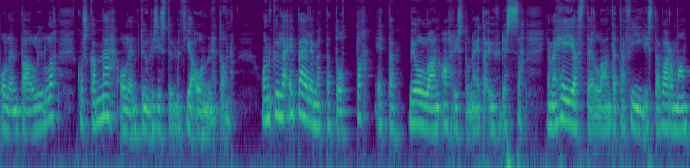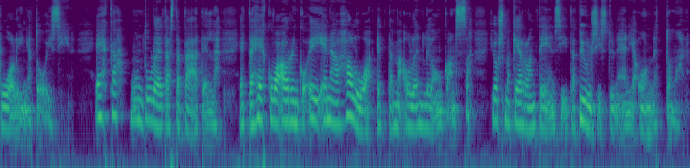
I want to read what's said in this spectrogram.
olen tallilla, koska mä olen tylsistynyt ja onneton. On kyllä epäilemättä totta, että me ollaan ahdistuneita yhdessä ja me heijastellaan tätä fiilistä varmaan puoliin ja toisiin. Ehkä mun tulee tästä päätellä, että hehkuva aurinko ei enää halua, että mä olen Leon kanssa, jos mä kerran teen siitä tylsistyneen ja onnettoman.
